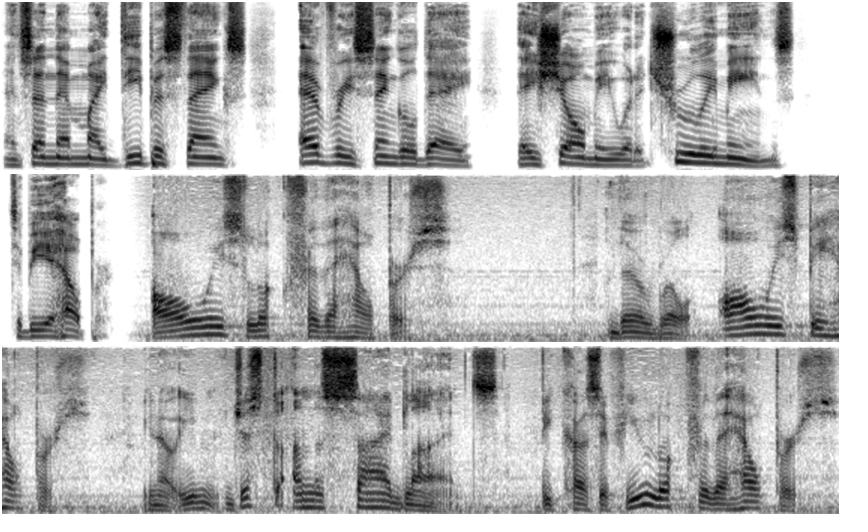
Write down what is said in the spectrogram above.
and send them my deepest thanks every single day. They show me what it truly means to be a helper. Always look for the helpers. There will always be helpers, you know, even just on the sidelines. Because if you look for the helpers,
